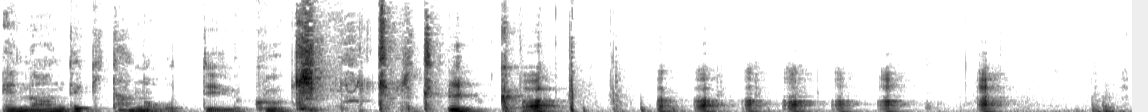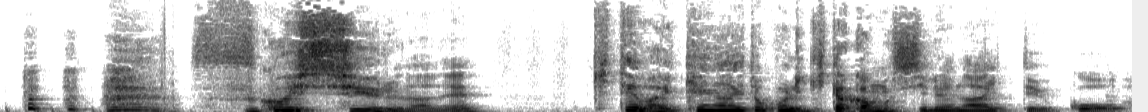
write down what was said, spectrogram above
え、なんで来たのっていう空気になってるというか すごいシュールなね、来てはいけないとこに来たかもしれないっていう、こ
